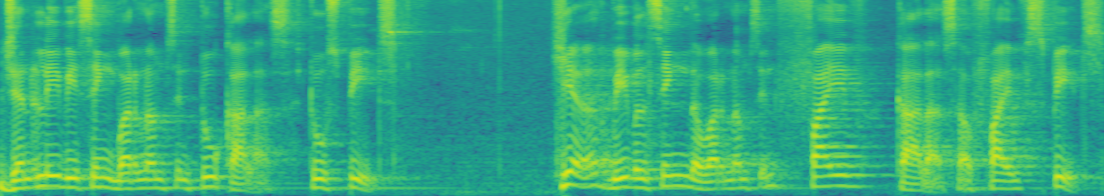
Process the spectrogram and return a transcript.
Generally, we sing Varnams in two kalas, two speeds. Here we will sing the Varnams in five kalas or five speeds.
